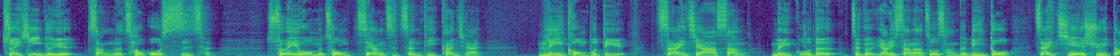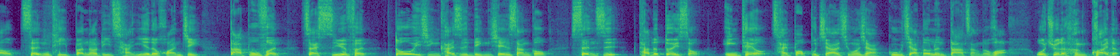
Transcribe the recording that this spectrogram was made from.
最近一个月涨了超过四成，所以我们从这样子整体看起来，利空不跌，再加上。美国的这个亚利桑那州厂的利多，再接续到整体半导体产业的环境，大部分在十月份都已经开始领先上攻，甚至它的对手 Intel 财报不佳的情况下，股价都能大涨的话，我觉得很快的，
